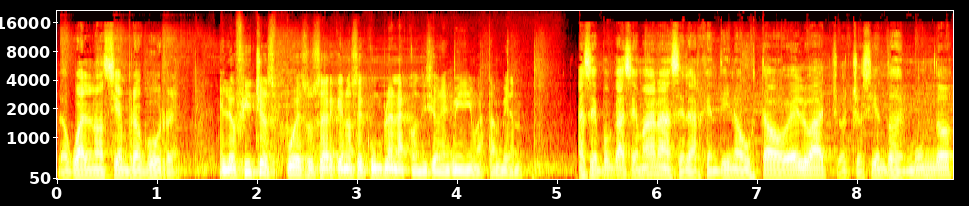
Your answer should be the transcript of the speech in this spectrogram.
lo cual no siempre ocurre. En los Futures puede suceder que no se cumplan las condiciones mínimas también. Hace pocas semanas el argentino Gustavo Belbach, 800 del mundo,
